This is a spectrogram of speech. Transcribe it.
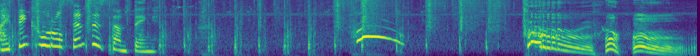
I think Hootle senses something.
